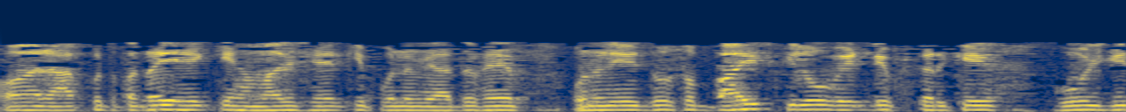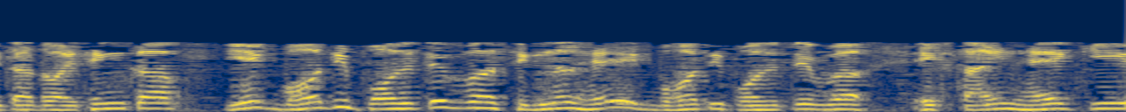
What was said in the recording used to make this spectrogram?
और आपको तो पता ही है कि हमारे शहर की पूनम यादव है। उन्होंने 222 किलो वेट लिफ्ट करके गोल्ड जीता। तो आई थिंक ये एक बहुत ही पॉजिटिव सिग्नल है। एक बहुत ही पॉजिटिव एक साइन है कि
